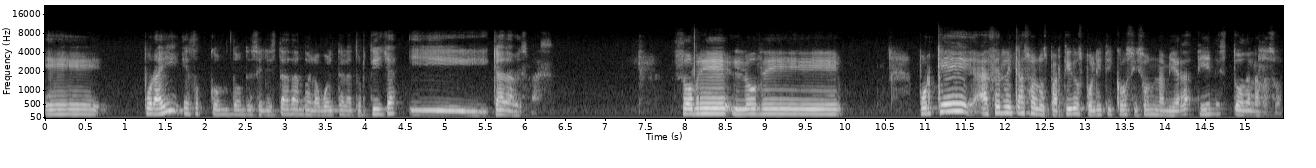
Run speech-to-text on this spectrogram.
Eh, por ahí es donde se le está dando la vuelta a la tortilla y cada vez más. Sobre lo de por qué hacerle caso a los partidos políticos si son una mierda, tienes toda la razón.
